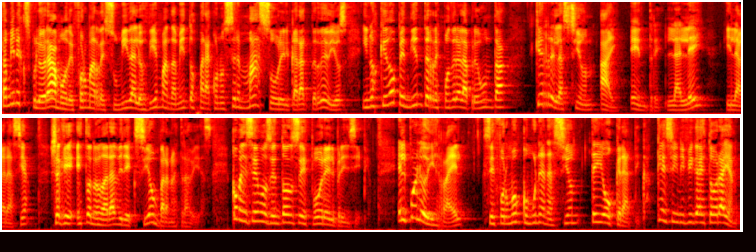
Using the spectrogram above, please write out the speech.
También exploramos de forma resumida los 10 mandamientos para conocer más sobre el carácter de Dios y nos quedó pendiente responder a la pregunta ¿qué relación hay entre la ley y la gracia? Ya que esto nos dará dirección para nuestras vidas. Comencemos entonces por el principio. El pueblo de Israel se formó como una nación teocrática. ¿Qué significa esto, Brian?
